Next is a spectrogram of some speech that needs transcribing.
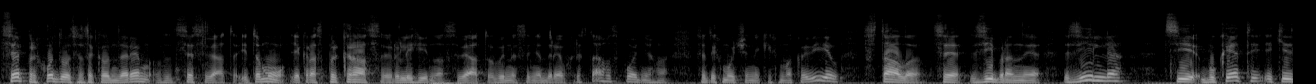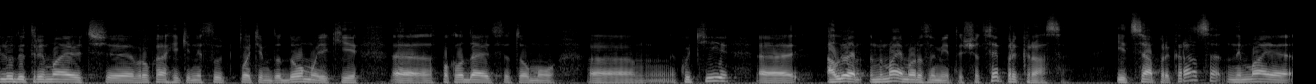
це приходилося за календарем в це свято. І тому якраз прикрасою релігійного свята винесення дерев Христа Господнього, святих мучеників Маковіїв, стало це зібране зілля, ці букети, які люди тримають е, в руках, які несуть потім додому, які е, покладаються тому е, куті. Але ми маємо розуміти, що це прикраса. І ця прикраса не має,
